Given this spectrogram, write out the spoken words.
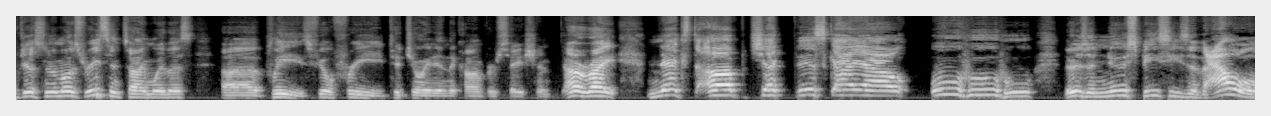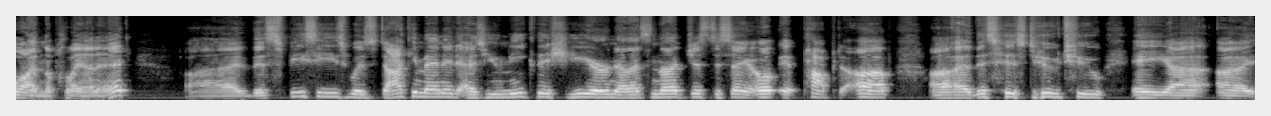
just in the most recent time with us, uh, please feel free to join in the conversation. All right, next up, check this guy out. Ooh, hoo, hoo. there's a new species of owl on the planet. Uh, this species was documented as unique this year. Now, that's not just to say, oh, it popped up. Uh, this is due to a, uh, a,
